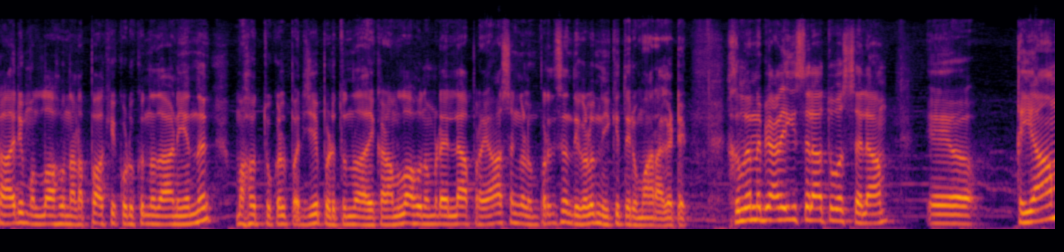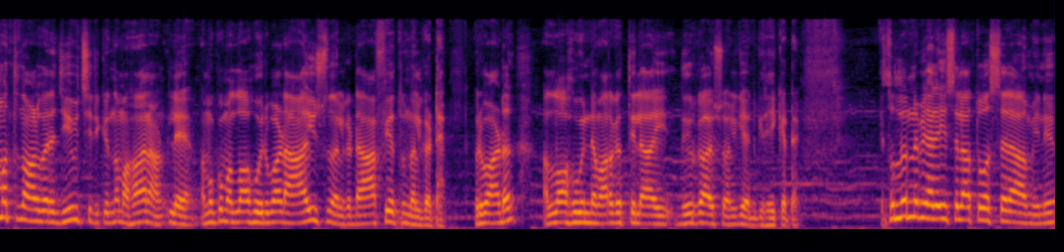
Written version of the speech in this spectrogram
കാര്യം അള്ളാഹു നടപ്പാക്കി കൊടുക്കുന്നതാണ് എന്ന് മഹത്തുക്കൾ പരിചയപ്പെടുത്തുന്നതായി കാണാം. അള്ളാഹു നമ്മുടെ എല്ലാ പ്രയാസങ്ങളും പ്രതിസന്ധികളും നീക്കി തരുമാറാകട്ടെ. ഖിദർ നബി അലൈഹി സ്വലാത്തു വസ്സലാം ഖിയാമത്ത് നാൾ വരെ ജീവിച്ചിരിക്കുന്ന മഹാനാണ് അല്ലേ? നമുക്കും അള്ളാഹു ഒരുപാട് ആയുസ് നൽകട്ടെ ആഫിയത്ത് നൽകട്ടെ. ഒരുപാട് അള്ളാഹുവിന്റെ മാർഗത്തിലായി ദീർഘായുസ് നൽകി അനുഗ്രഹിക്കട്ടെ. സുല്ലർ നബി അലൈഹി സ്വലാത്തു വസ്സലാമിന്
